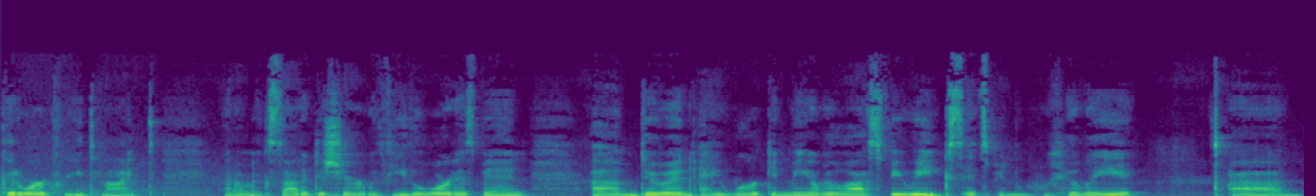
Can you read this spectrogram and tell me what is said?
good word for you tonight, and I'm excited to share it with you. The Lord has been um, doing a work in me over the last few weeks. It's been really, um,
